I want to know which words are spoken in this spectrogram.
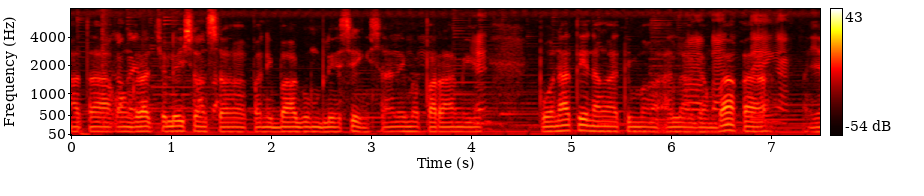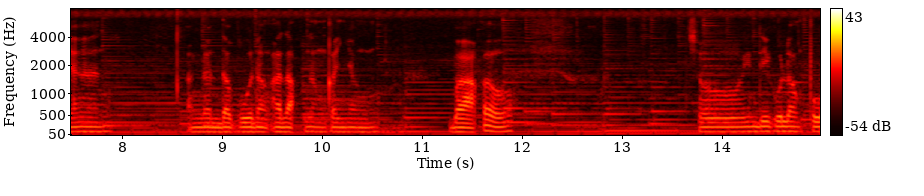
At ah, congratulations sa panibagong blessing. Sana maparami po natin ang ating mga alagang baka. Ayan. Ang ganda po ng anak ng kanyang baka oh. So, hindi ko lang po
